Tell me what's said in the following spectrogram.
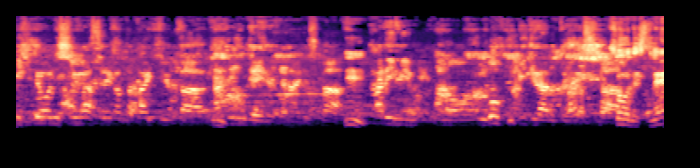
に非常に親和性が高いというか、馴染んでいるじゃないですか、うんある意味あの、動くビジュアルといいますか、そうですね。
